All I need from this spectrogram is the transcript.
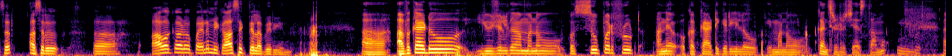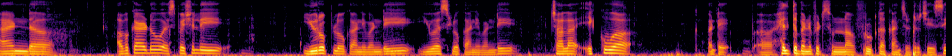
సార్ అసలు ఆ, ఆవకాడో పైన మీకు ఆసక్తి ఎలా పెరిగింది? అవకాడో యూజువల్గా మనం ఒక సూపర్ ఫ్రూట్ అనే ఒక కేటగిరీలో మనం కన్సిడర్ చేస్తాము. అండ్ అవకాడో ఎస్పెషలీ యూరోప్లో కానివ్వండి యుఎస్లో కానివ్వండి చాలా ఎక్కువ అంటే హెల్త్ బెనిఫిట్స్ ఉన్న ఫ్రూట్గా కన్సిడర్ చేసి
